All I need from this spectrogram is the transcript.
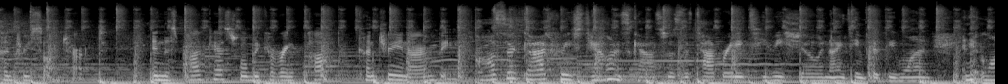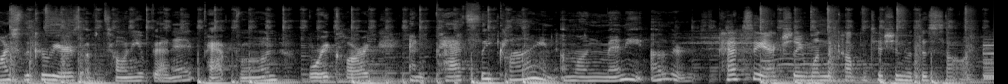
country song chart. In this podcast, we'll be covering pop, country, and R&B. Arthur Godfrey's Talent Scouts was the top-rated TV show in 1951, and it launched the careers of Tony Bennett, Pat Boone, Roy Clark, and Patsy Cline, among many others. Patsy actually won the competition with this song.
